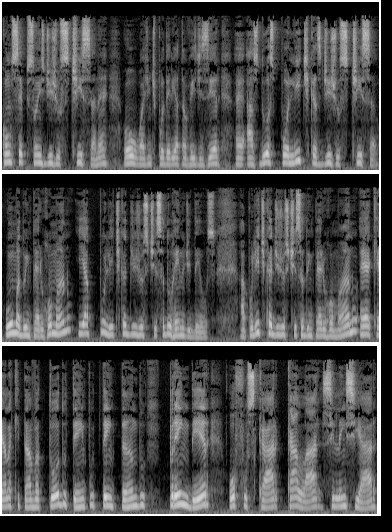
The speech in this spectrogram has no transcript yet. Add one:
concepções de justiça, né? Ou a gente poderia talvez dizer é, as duas políticas de justiça, uma do Império Romano e a política de justiça do Reino de Deus. A política de justiça do Império Romano é aquela que estava todo o tempo tentando prender ofuscar, calar, silenciar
